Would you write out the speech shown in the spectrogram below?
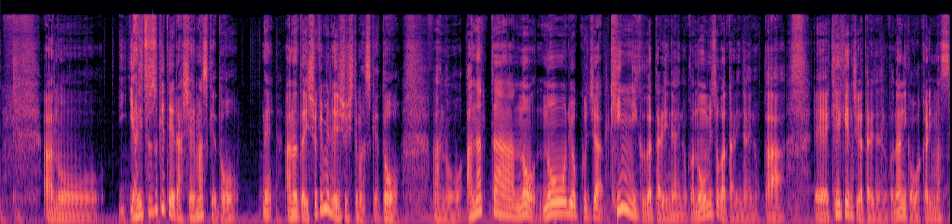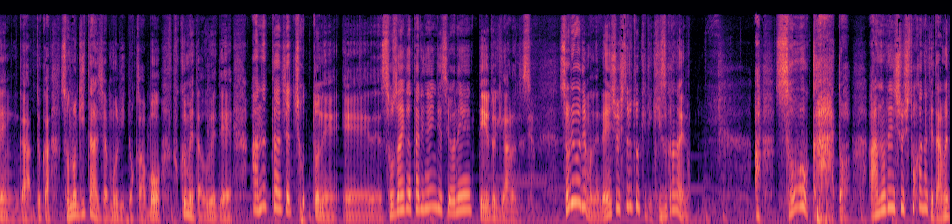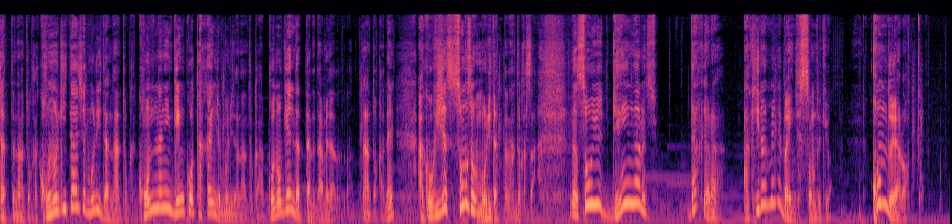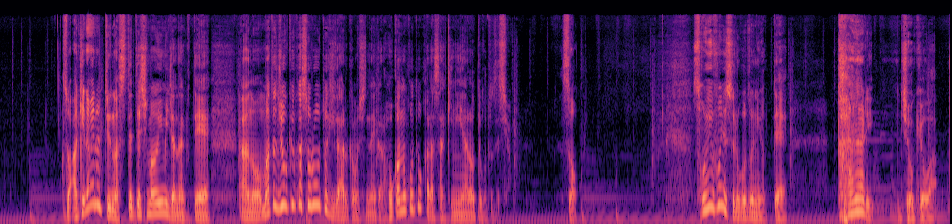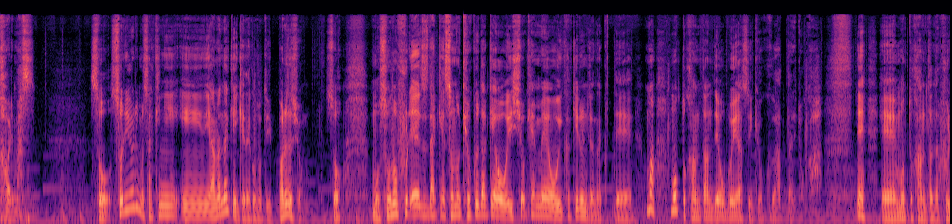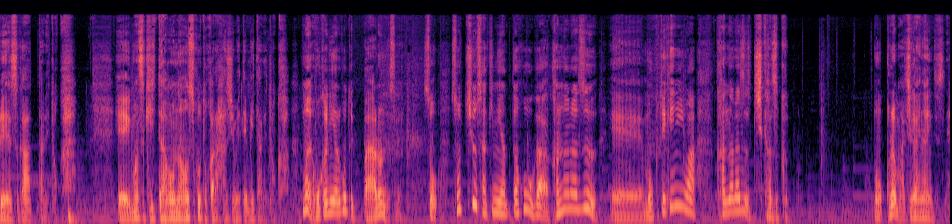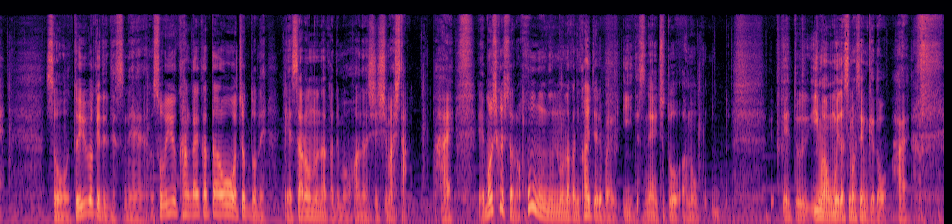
あの、やり続けていらっしゃいますけど、ね、あなた一生懸命練習してますけど、あの、あなたの能力じゃ筋肉が足りないのか脳みそが足りないのか、えー、経験値が足りないのか何か分かりませんが、とか、そのギターじゃ無理とかも含めた上で、あなたじゃちょっとね、えー、素材が足りないんですよねっていう時があるんですよ。それはでもね、練習してる時って気づかないの。あそうかと。あの練習しとかなきゃダメだったなとかこのギターじゃ無理だなとかこんなに原稿高いんじゃ無理だなとかこの弦だったらダメだなとかね。アコギじゃそもそも無理だったなとかさ。かそういう原因があるんですよ。だから諦めればいいんですその時は。今度やろうって。そう諦めるっていうのは捨ててしまう意味じゃなくてあのまた状況が揃う時があるかもしれないから他のことから先にやろうってことですよ。そう。そういうふうにすることによってかなり状況は変わります。そう。それよりも先に、えー、やらなきゃいけないことっていっぱいあるでしょ。そう。もうそのフレーズだけその曲だけを一生懸命追いかけるんじゃなくてまあもっと簡単で覚えやすい曲があったりとか、ねえー、もっと簡単なフレーズがあったりとか、えー、まずギターを直すことから始めてみたりとかまあ他にやることいっぱいあるんですね。そう。そっちを先にやった方が必ず、えー、目的には必ず近づく。もうこれは間違いないんですね。そうというわけでですねそういう考え方をちょっとねサロンの中でもお話ししました。はい、えもしかしたら本の中に書いてればいいですね。ちょっとあのえっ、ー、と今思い出せませんけどはい。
